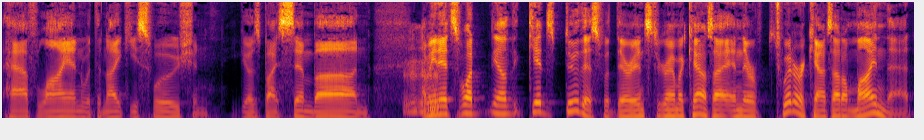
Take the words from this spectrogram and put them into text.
half lion with the Nike swoosh, and he goes by Simba. And mm-hmm. I mean, it's what, you know, the kids do this with their Instagram accounts I, and their Twitter accounts. I don't mind that.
